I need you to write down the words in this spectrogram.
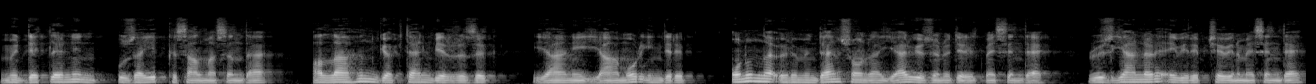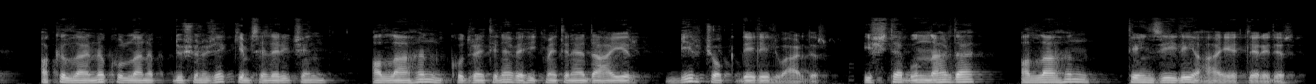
müddetlerinin uzayıp kısalmasında Allah'ın gökten bir rızık yani yağmur indirip onunla ölümünden sonra yeryüzünü diriltmesinde, rüzgarları evirip çevirmesinde akıllarını kullanıp düşünecek kimseler için Allah'ın kudretine ve hikmetine dair birçok delil vardır. İşte bunlar da Allah'ın tenzili ayetleridir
